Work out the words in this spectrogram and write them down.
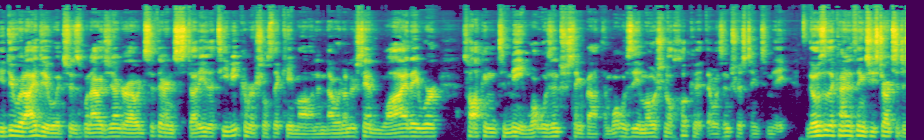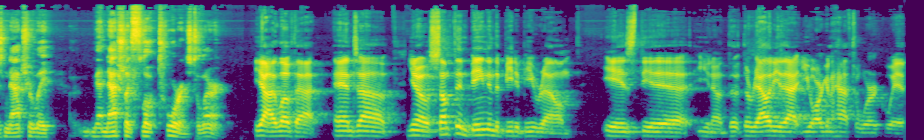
you do what I do, which is when I was younger, I would sit there and study the TV commercials that came on, and I would understand why they were talking to me, what was interesting about them, what was the emotional hook it that was interesting to me. Those are the kind of things you start to just naturally naturally float towards to learn. Yeah, I love that. And uh, you know, something being in the B two B realm, is the you know the, the reality that you are going to have to work with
